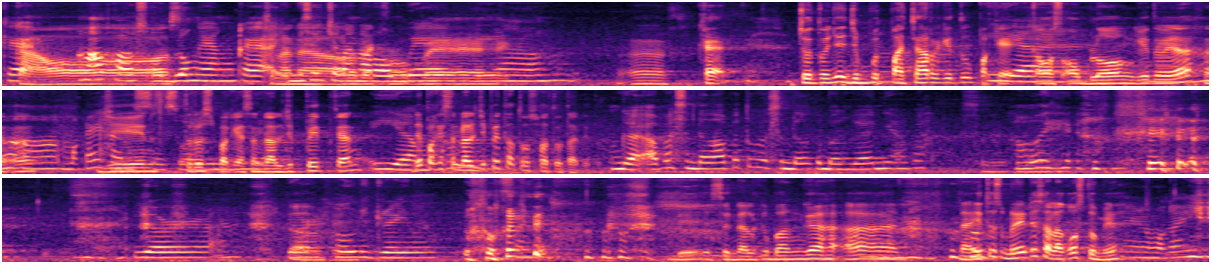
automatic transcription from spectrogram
kayak Kaos, ah, kaos oblong yang kayak celana misalnya celana robek, robek-robek. iya. Eh, kayak contohnya jemput pacar gitu pakai Iya. kaos oblong gitu ya. Makanya harus Jeans terus pakai sandal jepit kan? Iya, Dia pakai sandal jepit atau sepatu tadi tuh? nggak apa sendal apa tuh sendal kebanggaannya apa apa ya? your your Oke. holy grail Dia sandal kebanggaan. Nah, itu sebenarnya dia salah kostum ya? ya, makanya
